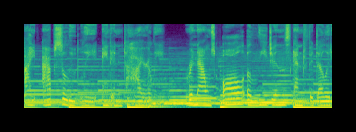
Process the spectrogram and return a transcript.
I absolutely and entirely renounce all allegiance and fidelity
